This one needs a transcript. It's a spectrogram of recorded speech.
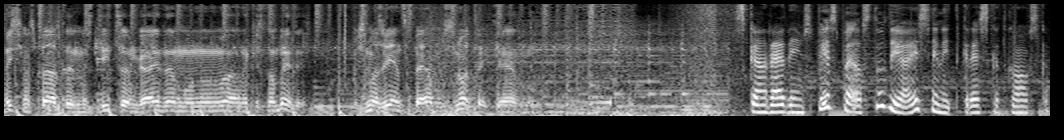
Visiem spēlētājiem mēs ticam, gaidām, un, un vēl nekas nav beidzies. Vismaz viena spēle mums noteikti. Jā. Skan redzējums piespēle studijā Esenita Kreskavska.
